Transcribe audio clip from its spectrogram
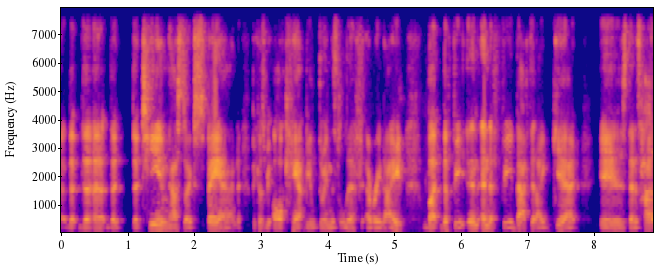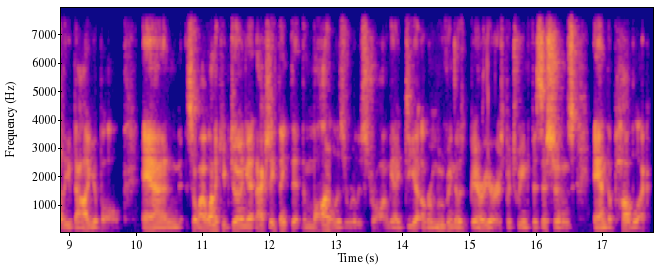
the, the the the team has to expand because we all can't be doing this lift every night. But the feed and, and the feedback that I get is that it's highly valuable. And so I want to keep doing it. And I actually think that the model is really strong, the idea of removing those barriers between physicians and the public.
